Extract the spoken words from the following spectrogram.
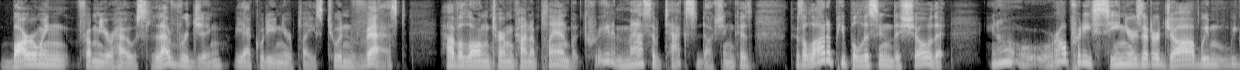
borrowing from your house, leveraging the equity in your place to invest, have a long term kind of plan, but create a massive tax deduction because there's a lot of people listening to the show that, you know, we're all pretty seniors at our job. We, we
